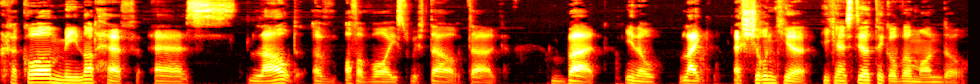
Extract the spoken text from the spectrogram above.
Krakoa may not have as loud of, of a voice without Doug, but you know, like as shown here, he can still take over Mondo.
